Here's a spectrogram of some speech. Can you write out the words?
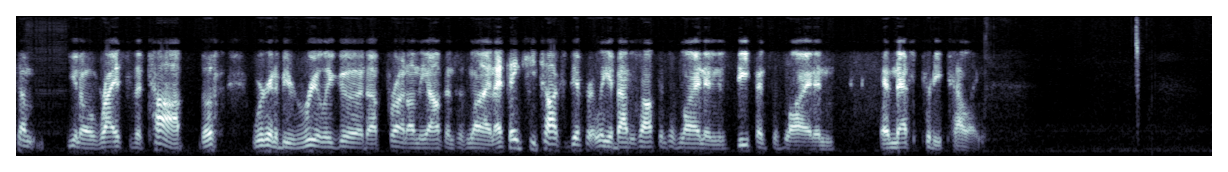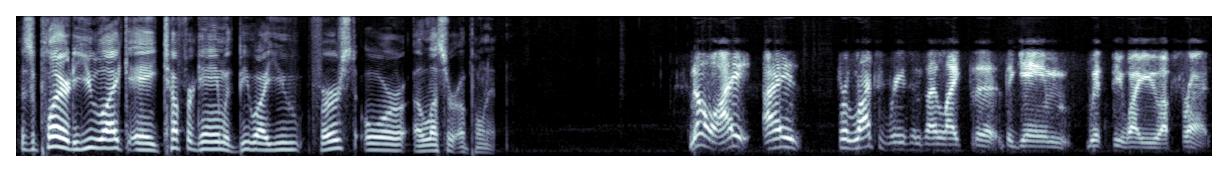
come you know rise to the top, those, we're going to be really good up front on the offensive line. I think he talks differently about his offensive line and his defensive line, and and that's pretty telling. As a player, do you like a tougher game with BYU first or a lesser opponent? No, I I for lots of reasons, I like the the game with BYU up front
